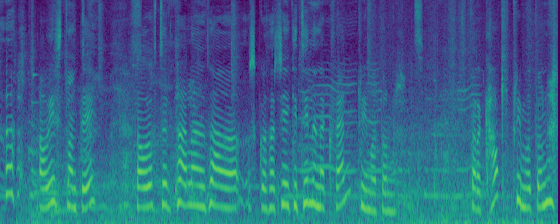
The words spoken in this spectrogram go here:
Á Íslandi þá er oft verið talað um það að sko, það sé ekki til hennar hvern prímadónur, bara kall prímadónur.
